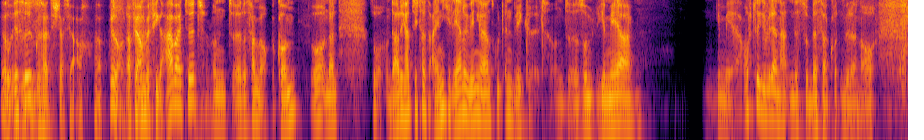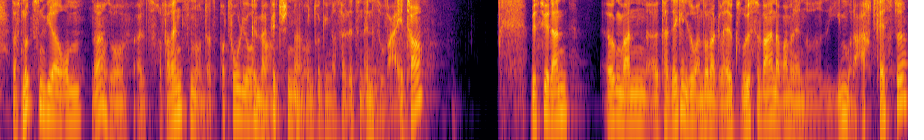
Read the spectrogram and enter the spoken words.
Ja, so, ist so, es. Gehört sich das ja auch. Ja. Genau, dafür haben wir viel gearbeitet und äh, das haben wir auch bekommen. So, und dann, so, und dadurch hat sich das eigentlich mehr oder weniger ganz gut entwickelt. Und äh, so je mehr je mehr Aufträge wir dann hatten, desto besser konnten wir dann auch das nutzen wiederum, ne, so als Referenzen und als Portfolios genau, bei Pitchen ja. und so ging das halt letzten Endes so weiter. Bis wir dann irgendwann äh, tatsächlich so an so einer Größe waren, da waren wir dann so sieben oder acht feste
